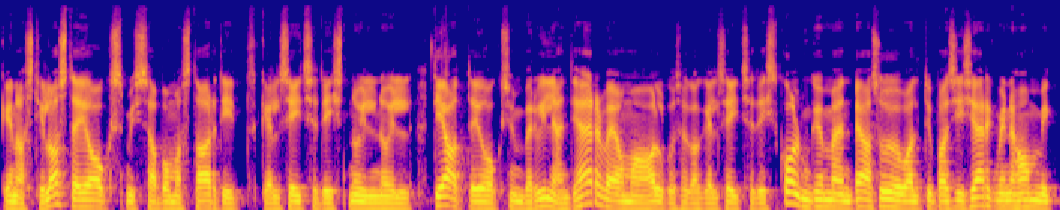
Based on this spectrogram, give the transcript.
kenasti lastejooks, mis saab oma stardid kell seitseteist null null kell teatejooks ümber Viljandi järve oma algusega kell seitseteist kolmkümmend ja sujuvalt juba siis järgmine hommik,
